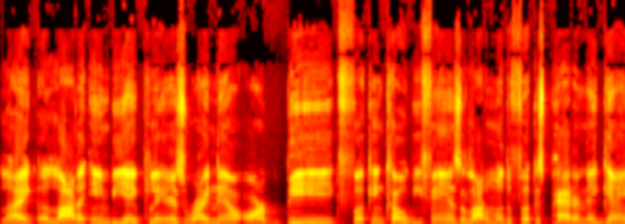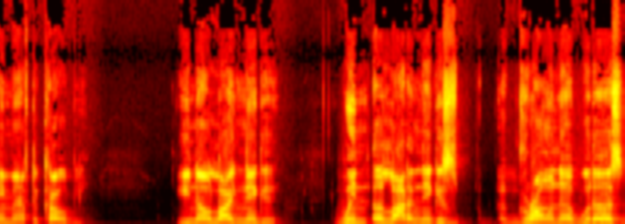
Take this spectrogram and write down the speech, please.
Like a lot of NBA players right now are big fucking Kobe fans. A lot of motherfuckers pattern their game after Kobe. You know, like nigga, when a lot of niggas growing up with us,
